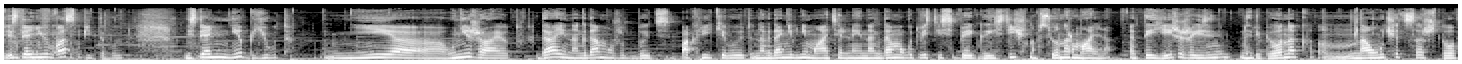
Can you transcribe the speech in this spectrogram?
если они его воспитывают, если они не бьют, не э, унижают. Да, иногда, может быть, покрикивают, иногда невнимательно, иногда могут вести себя эгоистично. Все нормально. Это и есть жизнь. Ребенок научится, что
